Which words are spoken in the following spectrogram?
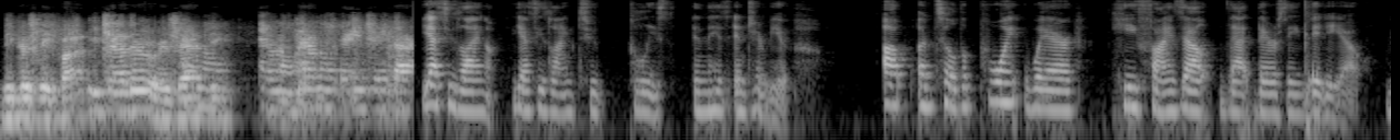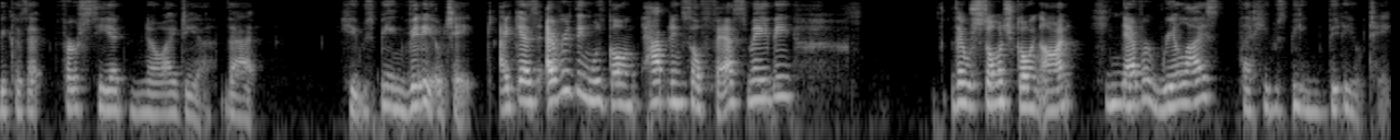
because they fought each other, or is I that don't the? know. I don't know. I don't know what their injuries are. Yes, he's lying. Yes, he's lying to police in his interview. Up until the point where he finds out that there's a video. Because at first he had no idea that he was being videotaped. I guess everything was going happening so fast, maybe. There was so much going on. He never realized that he was being videotaped.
